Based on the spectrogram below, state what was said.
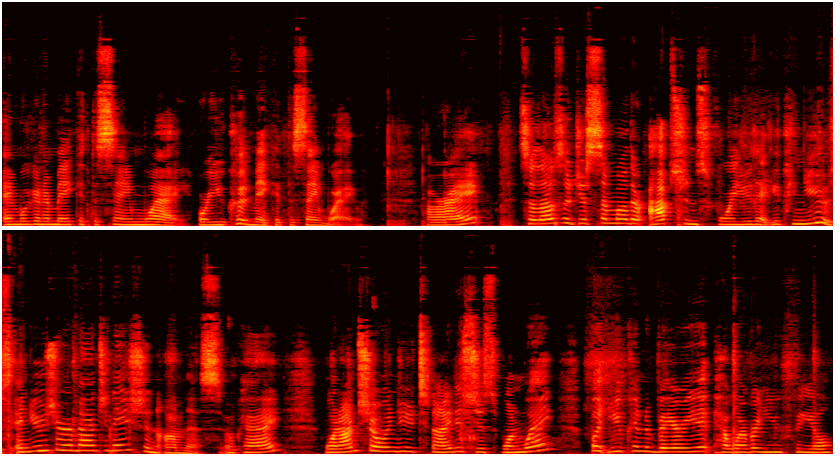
and we're going to make it the same way. Or you could make it the same way. All right? So those are just some other options for you that you can use. And use your imagination on this, okay? What I'm showing you tonight is just one way, but you can vary it however you feel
